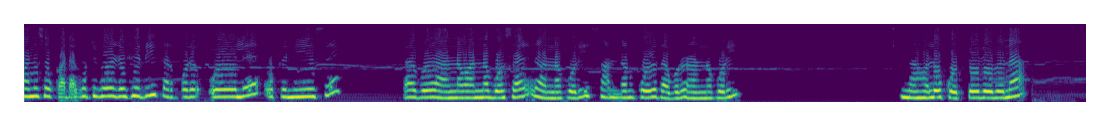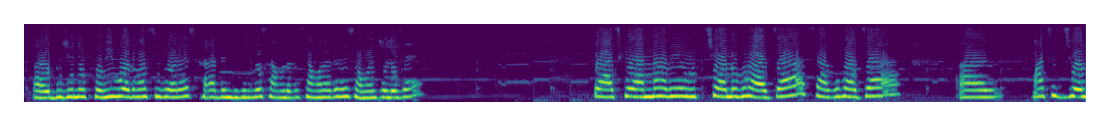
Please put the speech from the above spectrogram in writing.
মানে সব কাটাকুটি করে রেখে দিই, তারপরে ও এলে ওকে নিয়ে এসে তারপরে রান্না বান্না বসাই, রান্না করি, স্নান টান করে তারপরে রান্না করি। না হলেও করতেও দেবে না। আর দুজনে খুবই বদমাশি করে, সারাদিন দুজনকে সামলাতে সামলাতে সময় চলে যায়। তো আজকে রান্না হবে উচ্ছে আলু ভাজা, শাক ভাজা আর মাছের ঝোল।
